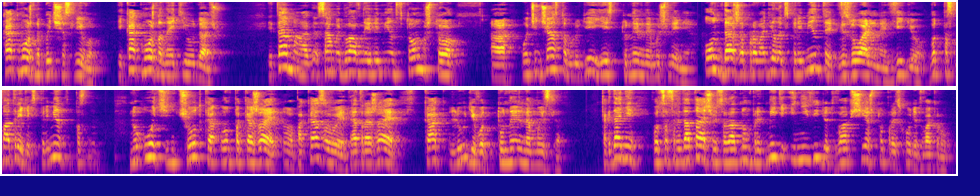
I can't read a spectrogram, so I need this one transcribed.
как можно быть счастливым и как можно найти удачу. И там самый главный элемент в том, что очень часто у людей есть туннельное мышление. Он даже проводил эксперименты визуальные видео. Вот посмотреть эксперимент, но очень четко он покажает, э, показывает и отражает, как люди вот туннельно мыслят. Когда они вот сосредотачиваются на одном предмете и не видят вообще, что происходит вокруг.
